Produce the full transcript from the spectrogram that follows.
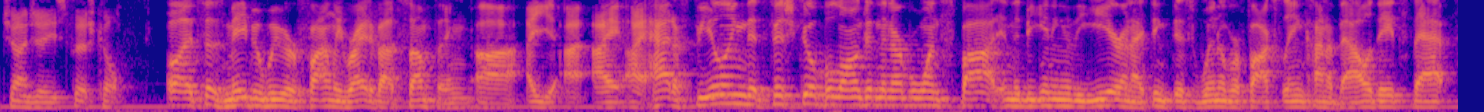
John Jay East Fishkill? Well, it says maybe we were finally right about something. Uh, I, I, I, had a feeling that Fishkill belonged in the number one spot in the beginning of the year, and I think this win over Fox Lane kind of validates that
